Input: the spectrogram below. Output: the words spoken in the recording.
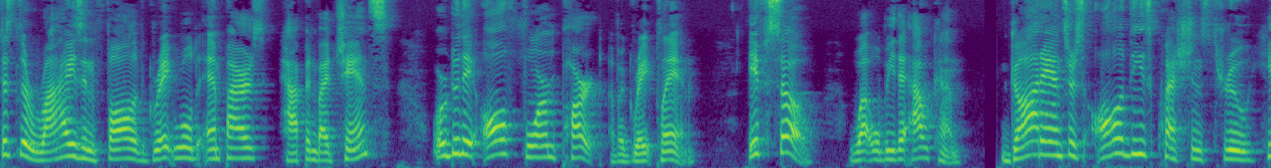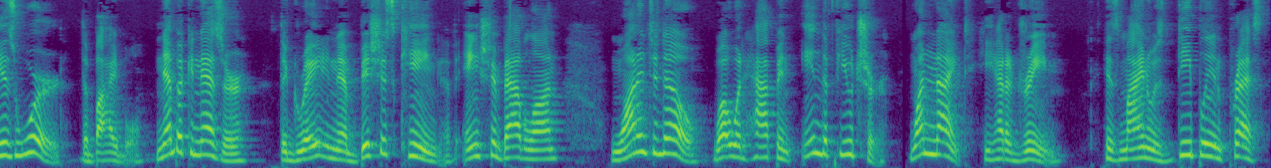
Does the rise and fall of great world empires happen by chance, or do they all form part of a great plan? If so, what will be the outcome? God answers all of these questions through His Word, the Bible. Nebuchadnezzar, the great and ambitious king of ancient Babylon, wanted to know what would happen in the future. One night, he had a dream. His mind was deeply impressed,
